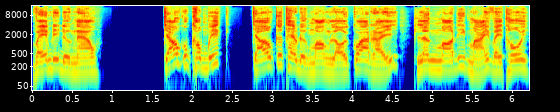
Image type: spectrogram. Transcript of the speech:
vậy em đi đường nào? Cháu cũng không biết, cháu cứ theo đường mòn lội qua rẫy, lần mò đi mãi vậy thôi.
